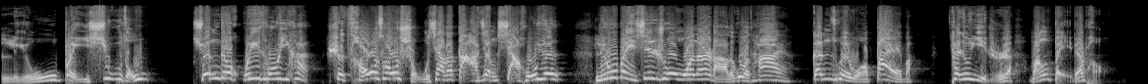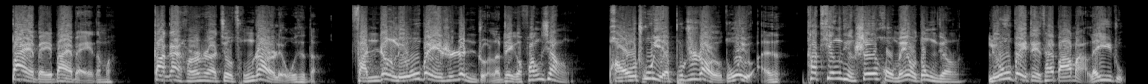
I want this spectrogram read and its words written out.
刘备休走！玄德回头一看，是曹操手下的大将夏侯渊。刘备心说：“我哪打得过他呀？干脆我败吧！”他就一直往北边跑，败北败北的嘛。大概横是就从这儿留下的。反正刘备是认准了这个方向了。跑出也不知道有多远，他听听身后没有动静了，刘备这才把马勒住，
